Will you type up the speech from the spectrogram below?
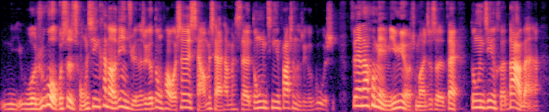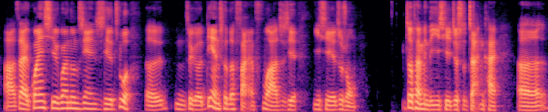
你我如果不是重新看到《电锯人》的这个动画，我甚至想不起来他们是在东京发生的这个故事。虽然它后面明明有什么，就是在东京和大阪啊，在关西、关东之间这些坐呃这个电车的反复啊，这些一些这种这方面的一些就是展开呃，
